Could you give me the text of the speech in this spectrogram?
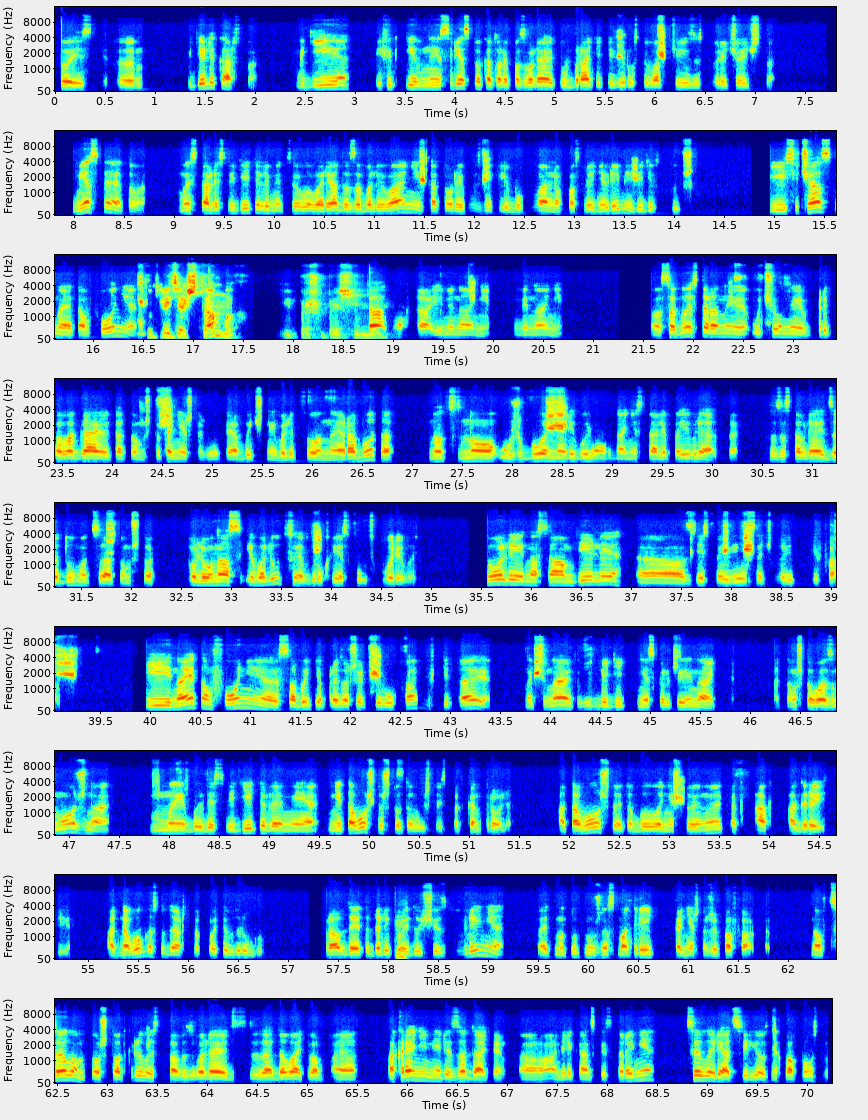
То есть э, где лекарства, где эффективные средства, которые позволяют убрать эти вирусы вообще из истории человечества. Вместо этого мы стали свидетелями целого ряда заболеваний, которые возникли буквально в последнее время в виде вспышек. И сейчас на этом фоне... Смотрите о штаммах, и прошу прощения. Да, да, да, именно они, именно они. А, с одной стороны, ученые предполагают о том, что, конечно же, это обычная эволюционная работа, но, но уж больно регулярно они стали появляться, что заставляет задуматься о том, что то ли у нас эволюция вдруг резко ускорилась, то ли на самом деле э, здесь появился человеческий факт. И на этом фоне события, произошедшие в Ухане, в Китае, начинают выглядеть несколько иначе. О том, что, возможно, мы были свидетелями не того, что что-то вышло из-под контроля, а того, что это было не что иное, как акт агрессии одного государства против другого. Правда, это далеко идущее заявление, поэтому тут нужно смотреть, конечно же, по фактам. Но в целом то, что открылось, позволяет задавать вам, э, по крайней мере, задать э, американской стороне целый ряд серьезных вопросов.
